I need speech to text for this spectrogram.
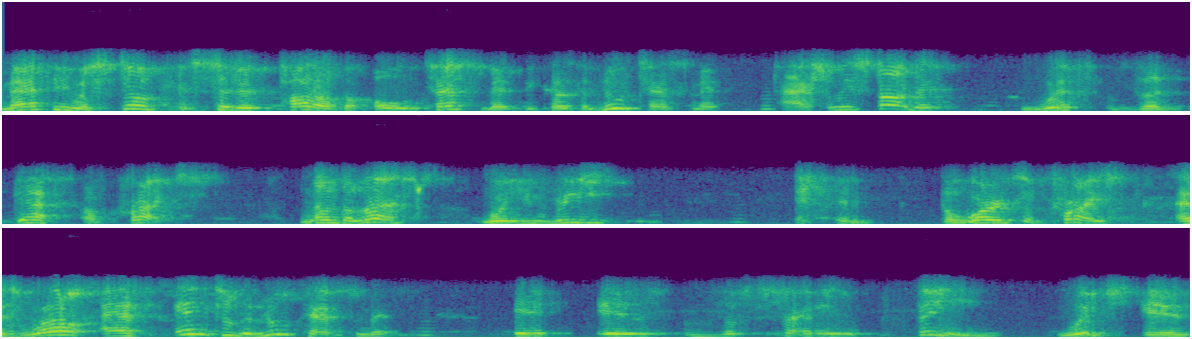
Matthew was still considered part of the Old Testament because the New Testament actually started with the death of Christ. Nonetheless, when you read the words of Christ as well as into the New Testament, it is the same thing, which is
